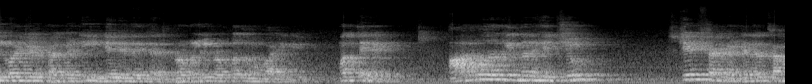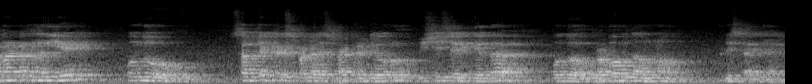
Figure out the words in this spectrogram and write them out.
ಇನ್ವೈಟೆಡ್ ಫ್ಯಾಕಲ್ಟಿ ಇಂಡಿಯಾದಿಂದ ಇದ್ದಾರೆ. ಪ್ರಬಲಿ ಪ್ರಪ್ರಥಮ ಬಾರಿಗೆ. ಮತ್ತೆ ಆರುನೂರಕ್ಕಿಂತ ಹೆಚ್ಚು ಸ್ಟೇಟ್ ಫ್ಯಾಕಲ್ಟಿ, ಅಂದರೆ ಕರ್ನಾಟಕದಲ್ಲಿಯೇ ಒಂದು ಸಬ್ಜೆಕ್ಟ್ ಎಕ್ಸ್ಪರ್ಟೈಸ್ ಫ್ಯಾಕಲ್ಟಿ ಅವರು ವಿಶೇಷ ರೀತಿಯಾದ ಒಂದು ಪ್ರಬಂಧವನ್ನು ನಡೆಸ್ತಾ ಇದ್ದಾರೆ.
